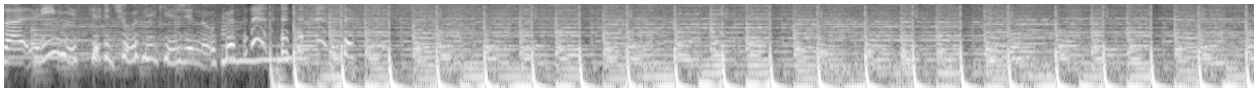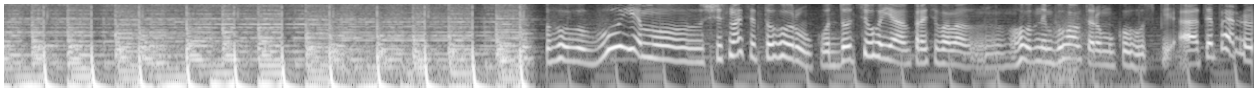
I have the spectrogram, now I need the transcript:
за рівність чоловіків і жінок. Головуємо з 16-го року. До цього я працювала головним бухгалтером у колгоспі, а тепер е,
